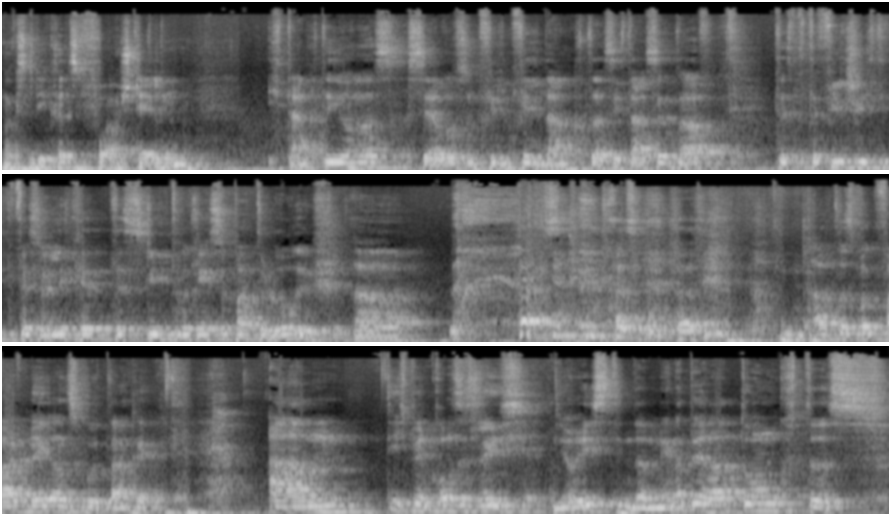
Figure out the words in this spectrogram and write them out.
magst du dich kurz vorstellen? Ich danke dir, Jonas. Servus und vielen, vielen Dank, dass ich da sein darf. Das, der vielschichtige Persönlichkeit, das klingt aber gleich so pathologisch. Das, das, das, das gefällt mir ganz gut, danke. Ähm, ich bin grundsätzlich Jurist in der Männerberatung, das,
